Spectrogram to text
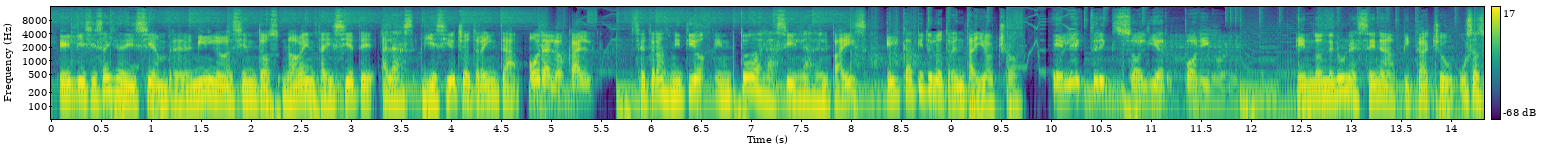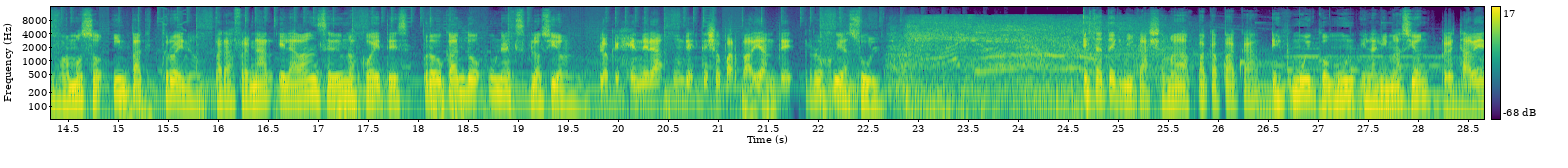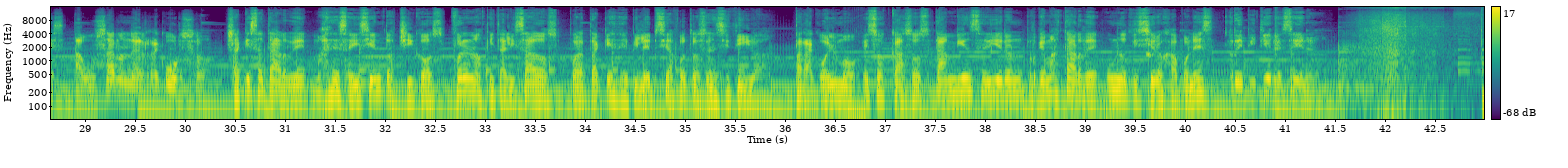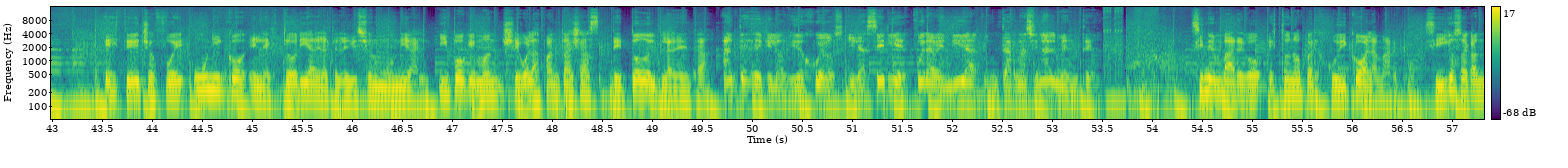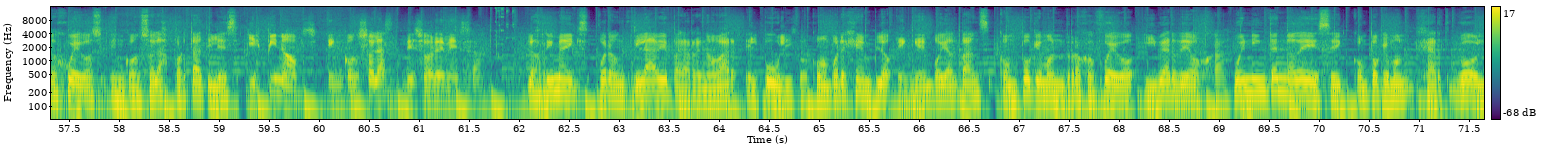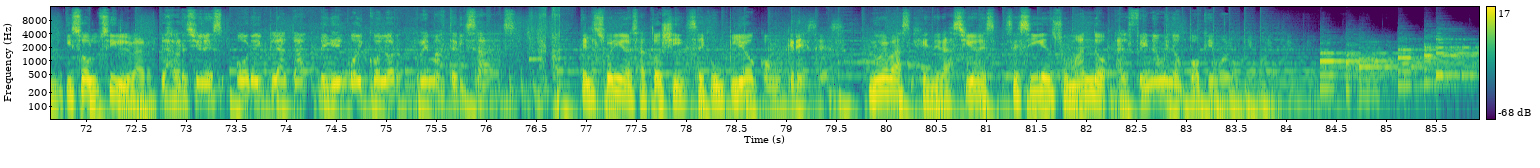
El 16 de diciembre de 1997 a las 18.30 hora local se transmitió en todas las islas del país el capítulo 38, Electric Soldier Porygon en donde en una escena Pikachu usa su famoso Impact Trueno para frenar el avance de unos cohetes provocando una explosión, lo que genera un destello parpadeante rojo y azul. Esta técnica llamada paca paca es muy común en la animación, pero esta vez abusaron del recurso, ya que esa tarde más de 600 chicos fueron hospitalizados por ataques de epilepsia fotosensitiva. Para colmo, esos casos también se dieron porque más tarde un noticiero japonés repitió la escena. Este hecho fue único en la historia de la televisión mundial y Pokémon llegó a las pantallas de todo el planeta, antes de que los videojuegos y la serie fuera vendida internacionalmente. Sin embargo, esto no perjudicó a la marca. Siguió sacando juegos en consolas portátiles y spin-offs en consolas de sobremesa. Los remakes fueron clave para renovar el público, como por ejemplo en Game Boy Advance con Pokémon Rojo Fuego y Verde Hoja, o en Nintendo DS con Pokémon Heart Gold y Soul Silver, las versiones oro y plata de Game Boy Color remasterizadas. El sueño de Satoshi se cumplió con creces. Nuevas generaciones se siguen sumando al fenómeno Pokémon.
